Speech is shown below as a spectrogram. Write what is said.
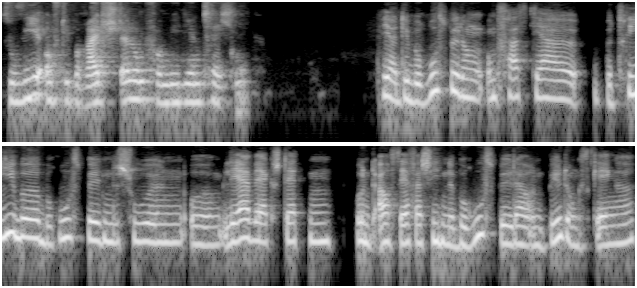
sowie auf die Bereitstellung von Medientechnik. Ja, die Berufsbildung umfasst ja Betriebe, berufsbildende Schulen, ähm, Lehrwerkstätten und auch sehr verschiedene Berufsbilder und Bildungsgänge.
